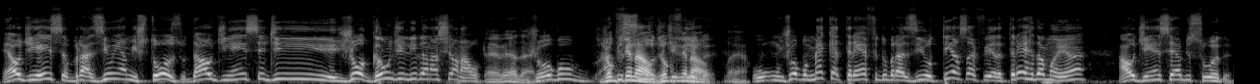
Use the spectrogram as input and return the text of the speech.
É audiência, Brasil em amistoso, dá audiência de jogão de Liga Nacional. É verdade. Jogo, Jogo final, jogo final. É. Um jogo mequetrefe do Brasil, terça-feira, três da manhã, a audiência é absurda.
